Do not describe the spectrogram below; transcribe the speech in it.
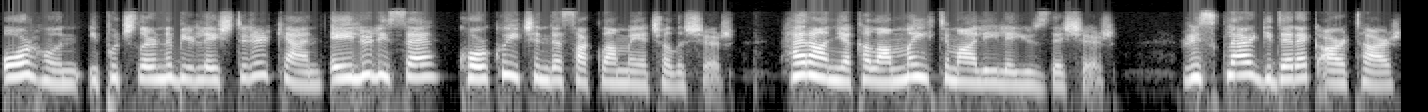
Orhun ipuçlarını birleştirirken Eylül ise korku içinde saklanmaya çalışır. Her an yakalanma ihtimaliyle yüzleşir. Riskler giderek artar.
